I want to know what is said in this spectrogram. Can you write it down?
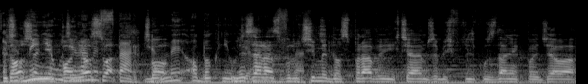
Znaczy, to, my że nie nie poniosła, wsparcia, bo my obok nie My zaraz wsparcia. wrócimy do sprawy i chciałem, żebyś w kilku zdaniach powiedziała,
